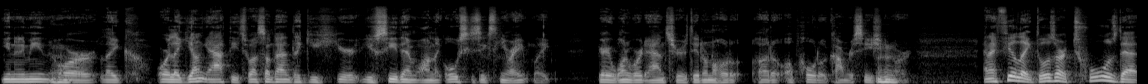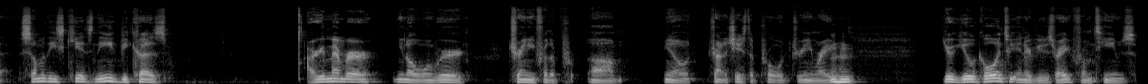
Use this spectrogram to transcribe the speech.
you know what i mean mm-hmm. or like or like young athletes well sometimes like you hear you see them on like oc16 right like very one word answers they don't know how to, how to uphold a conversation mm-hmm. or and i feel like those are tools that some of these kids need because i remember you know when we are training for the um you know trying to chase the pro dream right mm-hmm. you you'll go into interviews right from teams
